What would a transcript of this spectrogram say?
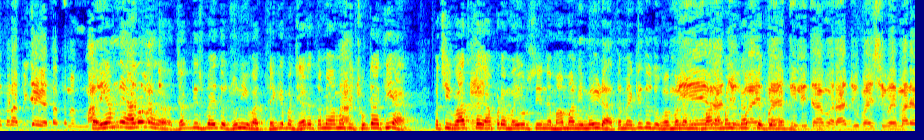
જણા બીજા હતા. તમે એમને હાલો ને જગદીશભાઈ તો જૂની વાત થઈ ગઈ પણ જ્યારે તમે આમાંથી છૂટા થયા પછી વાત થઈ આપણે મયુરસિંહ ને મામાની મળ્યા. તમે કીધું તું કે મને મારા માલિક આપશે રાજુભાઈ ત્યારે. લીધા રાજુભાઈ સિવાય મારે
